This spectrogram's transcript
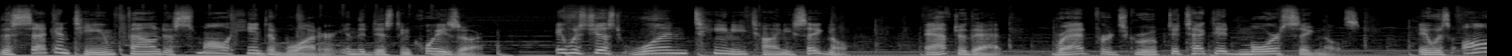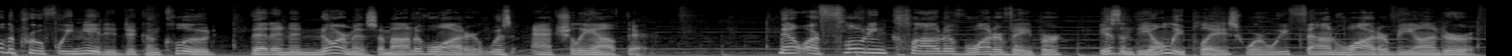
the second team found a small hint of water in the distant quasar. It was just one teeny tiny signal. After that, Bradford's group detected more signals. It was all the proof we needed to conclude that an enormous amount of water was actually out there. Now, our floating cloud of water vapor isn't the only place where we've found water beyond Earth.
